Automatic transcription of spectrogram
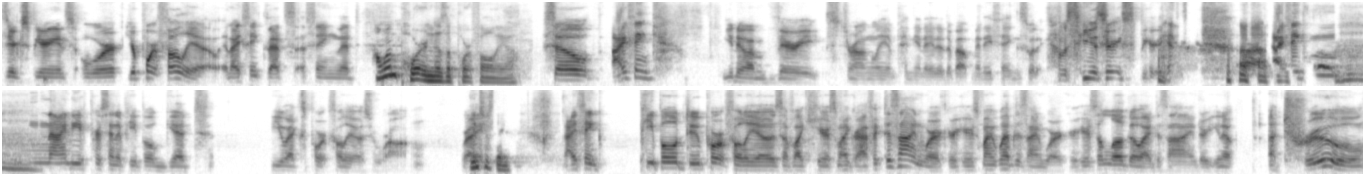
is your experience or your portfolio, and I think that's a thing that. How important is a portfolio? So I think you know I'm very strongly opinionated about many things when it comes to user experience. uh, I think ninety percent of people get UX portfolios wrong. Right? Interesting. I think people do portfolios of like here's my graphic design work or here's my web design work or here's a logo i designed or you know a true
